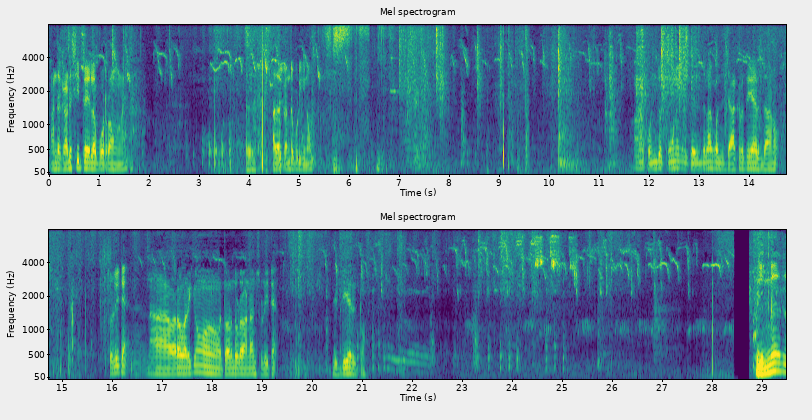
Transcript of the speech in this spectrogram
அந்த கடைசி ட்ரெயில போடுறவங்க. அதை கண்டுபிடிக்கணும். ஆனால் கொஞ்சம் பூனைகள்கிட்ட இருந்தெல்லாம் கொஞ்சம் ஜாக்கிரதையாக இருந்தாலும். சொல்லிட்டேன். நான் வர வரைக்கும் திறந்து விட வேண்டாம்னு சொல்லிட்டேன். இப்படியே இருக்கட்டும் என்னது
